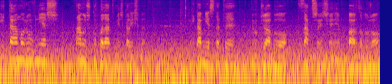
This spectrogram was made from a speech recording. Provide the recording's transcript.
I tam również, tam już kupę lat mieszkaliśmy. I tam niestety tego grzyba było zatrzęsienie bardzo dużo.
